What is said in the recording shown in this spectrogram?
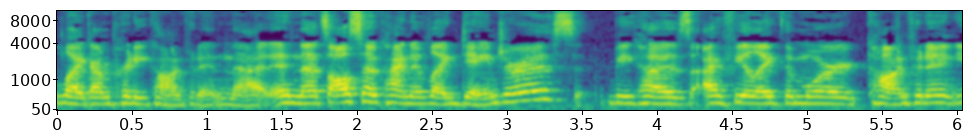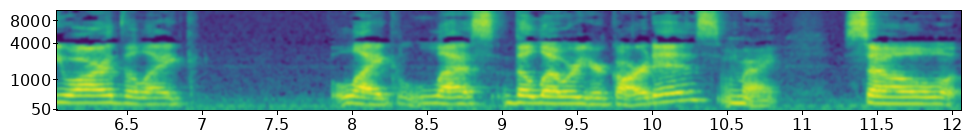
like I'm pretty confident in that. And that's also kind of like dangerous because I feel like the more confident you are, the like like less the lower your guard is. Right. So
